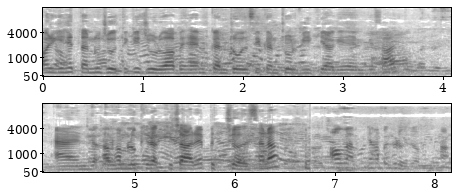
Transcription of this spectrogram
और यह है तनु ज्योति की जुड़वा बहन कंट्रोल सी कंट्रोल भी किया गया है इनके साथ। एंड अब हम लोग खिंचा रहे हैं पिक्चर्स है ना? आओ मैम यहाँ पे खड़े हो जाओ हाँ।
